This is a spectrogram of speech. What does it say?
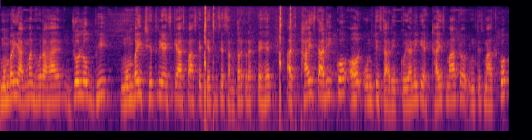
मुंबई आगमन हो रहा है। जो लोग भी मुंबई क्षेत्र या इसके आसपास के क्षेत्र से संपर्क रखते हैं 28 तारीख को और 29 तारीख को, यानी कि 28 मार्च और 29 मार्च को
